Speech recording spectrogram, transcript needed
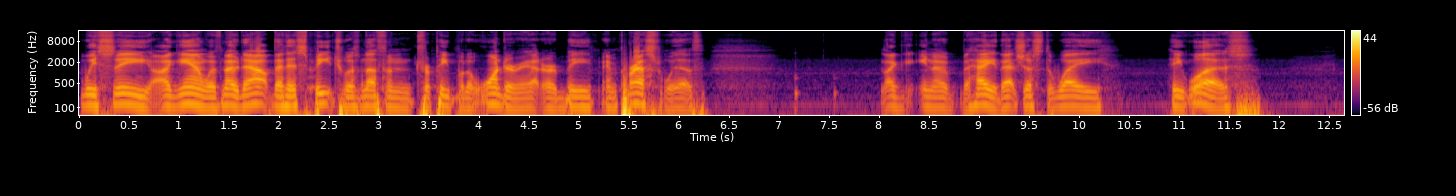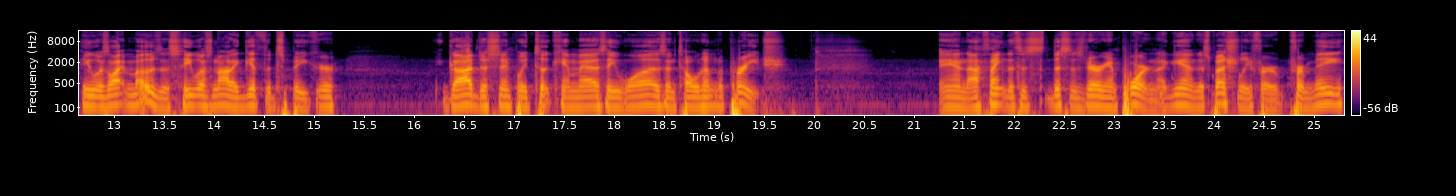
we see again with no doubt that his speech was nothing for people to wonder at or be impressed with. Like you know, hey, that's just the way he was. He was like Moses. He was not a gifted speaker. God just simply took him as he was and told him to preach and I think this is this is very important again, especially for for me.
